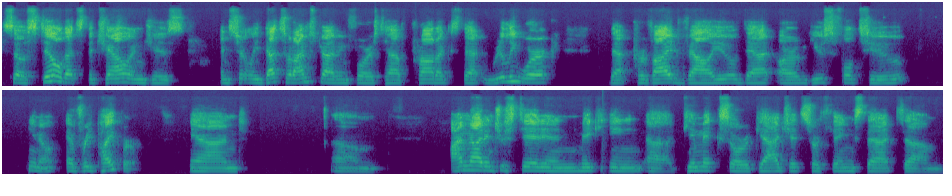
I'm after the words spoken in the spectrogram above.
So, still, that's the challenge is, and certainly that's what I'm striving for is to have products that really work, that provide value, that are useful to, you know, every piper. And um, I'm not interested in making uh, gimmicks or gadgets or things that um,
